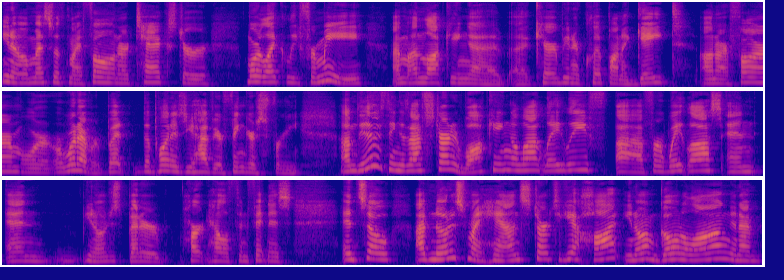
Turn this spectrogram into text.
you know, mess with my phone or text, or more likely for me, I'm unlocking a, a carabiner clip on a gate on our farm or, or whatever. But the point is you have your fingers free. Um, the other thing is I've started walking a lot lately uh, for weight loss and, and, you know, just better heart health and fitness. And so I've noticed my hands start to get hot. You know, I'm going along and I'm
